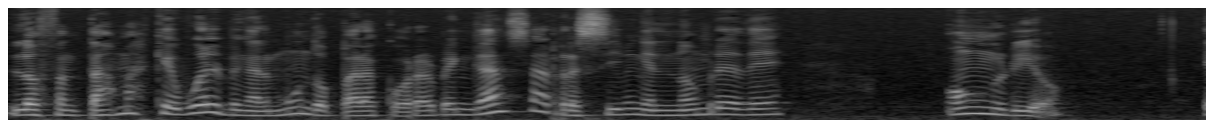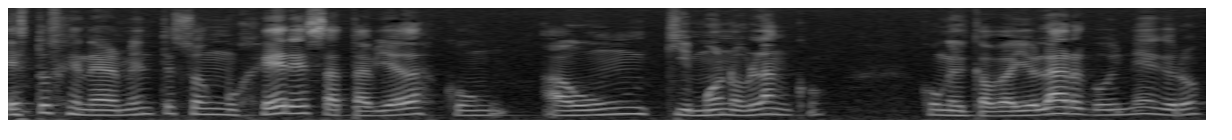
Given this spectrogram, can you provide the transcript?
los fantasmas que vuelven al mundo para cobrar venganza reciben el nombre de Onryo. Estos generalmente son mujeres ataviadas con a un kimono blanco, con el cabello largo y negro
